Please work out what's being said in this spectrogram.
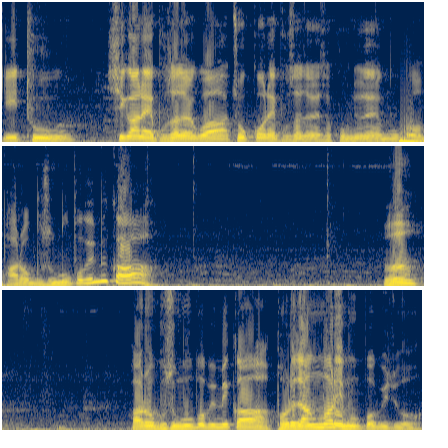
이 두 시간의 부사절과 조건의 부사절에서 공유되는 문법은 바로 무슨 문법입니까? 어? 바로 무슨 문법입니까? 버르장머리 문법이죠.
